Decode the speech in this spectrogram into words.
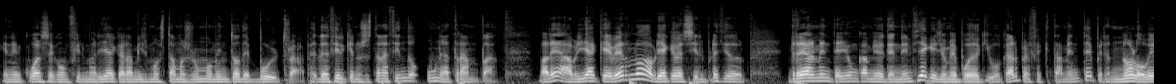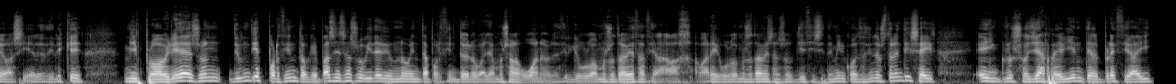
en el cual se confirmaría que ahora mismo estamos en un momento de bull trap, es decir, que nos están haciendo una trampa. ¿Vale? Habría que verlo, habría que ver si el precio realmente hay un cambio de tendencia, que yo me puedo equivocar perfectamente, pero no lo veo así. Es decir, es que mis probabilidades son de un 10% que pase esa subida y de un 90% de no vayamos al guano. Es decir, que volvamos otra vez hacia la baja, ¿vale? Que volvamos otra vez a esos 17.436 e incluso ya reviente el precio ahí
